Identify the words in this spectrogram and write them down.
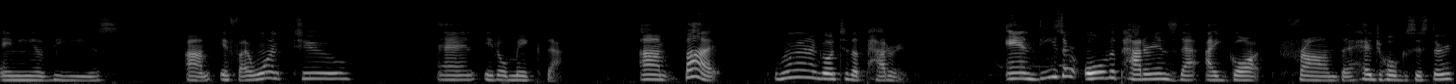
any of these um, if I want to and it'll make that. Um, but we're to go to the pattern. And these are all the patterns that I got from the Hedgehog Sister.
